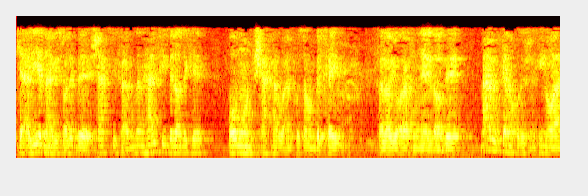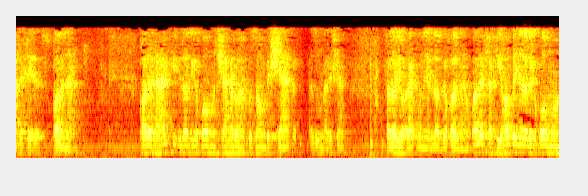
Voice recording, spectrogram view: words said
که علی ابن عبی طالب به شخصی فرمودن حلفی بلاده که قومون شهر و انفسهم بالخیر فلا یعرفون الا به معروف کردن خودشونه که این ها اهل خیر است. قال نه. قال فحلفی بلاده که قومون شهر و انفسهم به شهر از اون مرشن فلا یعرفون الا به قال نه. قال ففیها بین داده که قومون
